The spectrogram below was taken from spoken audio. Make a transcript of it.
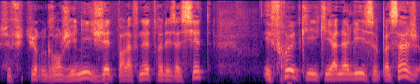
ce futur grand génie, jette par la fenêtre les assiettes. Et Freud, qui, analyse ce passage,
